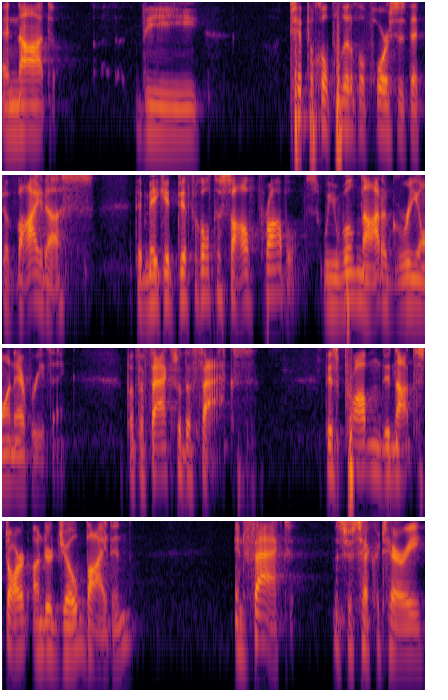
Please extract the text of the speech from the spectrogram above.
and not the typical political forces that divide us, that make it difficult to solve problems. We will not agree on everything, but the facts are the facts. This problem did not start under Joe Biden. In fact, Mr. Secretary,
